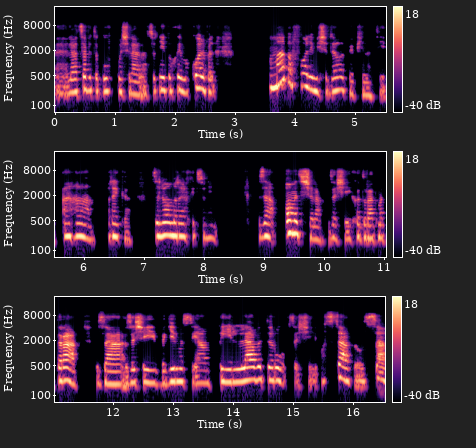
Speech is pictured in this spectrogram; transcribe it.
אה, לעצב את הגוף כמו שלה, לעשות ניתוחים, הכל, אבל מה בפועל היא משדרת מבחינתי? אהה, רגע, זה לא המראה החיצוני, זה האומץ שלה, זה שהיא חדורת מטרה, זה, זה שהיא בגיל מסוים פעילה בטירוף, זה שהיא עושה ועושה,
